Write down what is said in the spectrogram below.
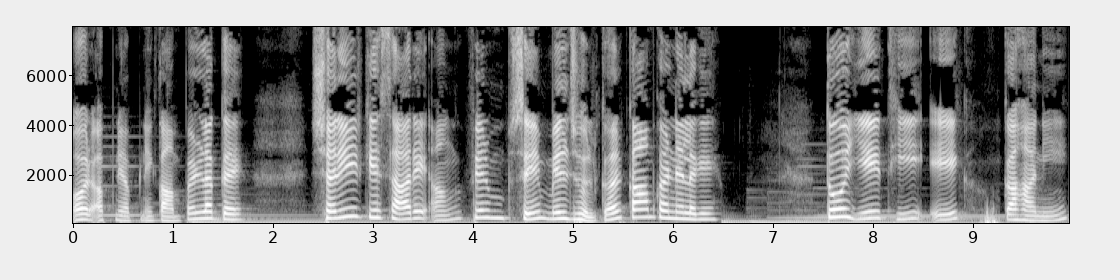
और अपने अपने काम पर लग गए। शरीर के सारे अंग फिर से मिलजुल कर काम करने लगे। तो ये थी एक कहानी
